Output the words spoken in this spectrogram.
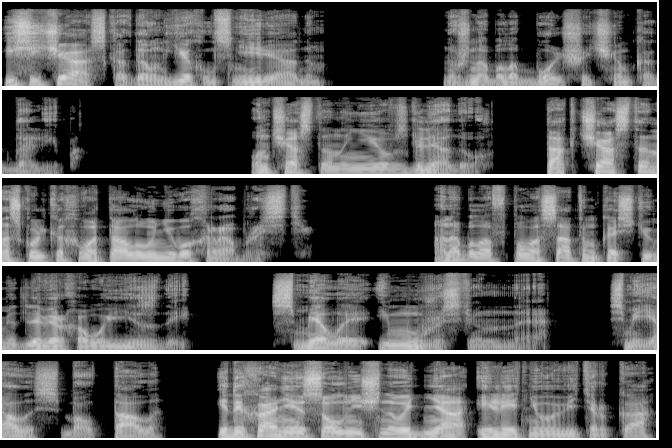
И сейчас, когда он ехал с ней рядом, нужна была больше, чем когда-либо. Он часто на нее взглядывал, так часто, насколько хватало у него храбрости. Она была в полосатом костюме для верховой езды, смелая и мужественная, смеялась, болтала, и дыхание солнечного дня и летнего ветерка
